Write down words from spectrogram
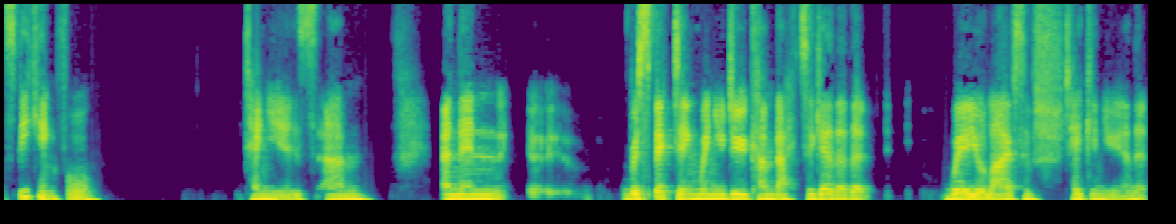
speaking for 10 years. Um, and then uh, respecting when you do come back together that where your lives have taken you and that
